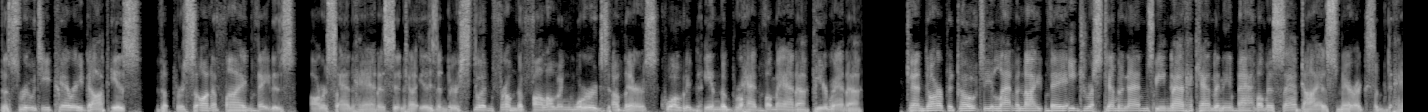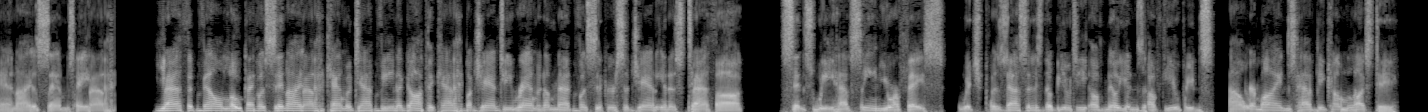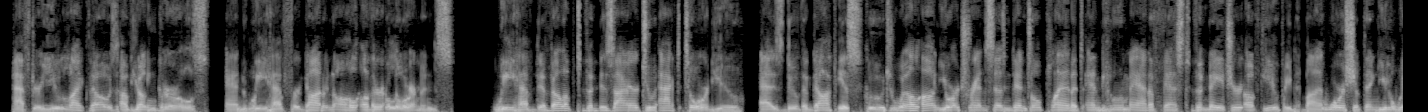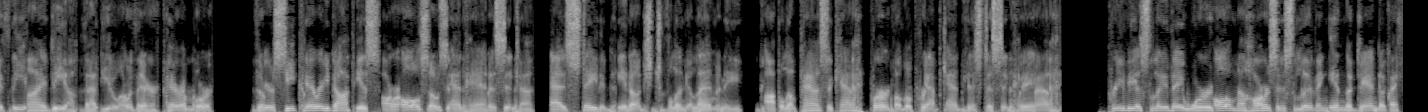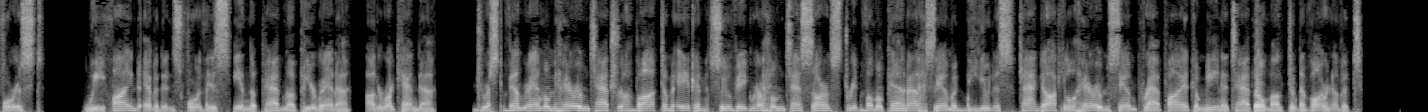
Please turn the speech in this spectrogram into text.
The Srutikari Gopis, the personified Vedas, our Sanhanasita is understood from the following words of theirs quoted in the Brihadvamana Purana. Kandarpakoti Lavanite Vadrastimanamsvi Natakamani Bhavamasadhyas Mariksabdhanaya Samsaya. Yathat vel lokavasinaya kamatat vinagopikah bhajanti ramanam advasikar sajanianas tatha. Since we have seen your face, which possesses the beauty of millions of cupids, our minds have become lusty, after you like those of young girls, and we have forgotten all other allurements. We have developed the desire to act toward you, as do the gopis who dwell on your transcendental planet and who manifest the nature of Cupid by worshipping you with the idea that you are their paramour. The Rsikari gopis are also Sanhanasita, as stated in Ujjvalanilamani, Gopala Pasakah Purvama Praptadhistasinhaya. Previously they were all Maharsis living in the Dandaka forest. We find evidence for this in the Padma Purana, Uttarakanda. Drastvaramam haram tatra bhattam akan suvigraham tesar stritvamakana samadbhutas kagakul haram samprapaya kamina tato mukta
